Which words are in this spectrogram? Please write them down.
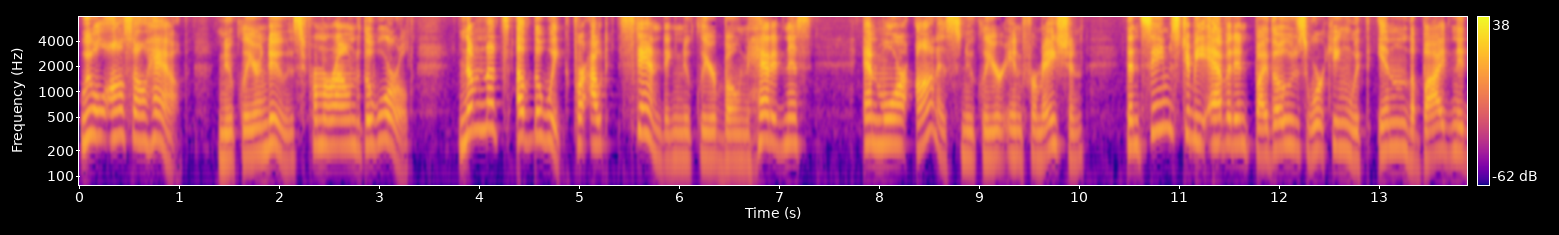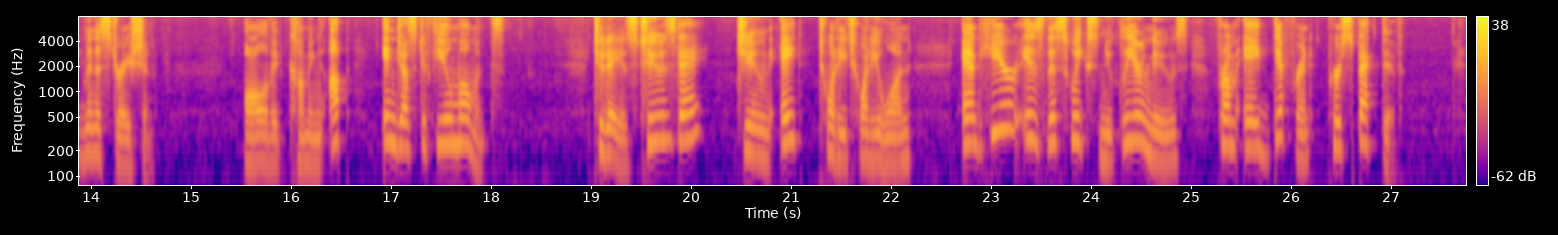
We will also have nuclear news from around the world, numbnuts of the week for outstanding nuclear boneheadedness, and more honest nuclear information than seems to be evident by those working within the Biden administration. All of it coming up in just a few moments. Today is Tuesday, June 8, 2021, and here is this week's nuclear news from a different perspective.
